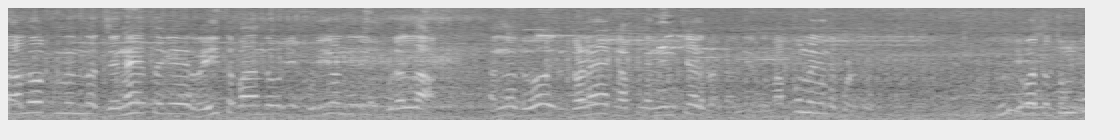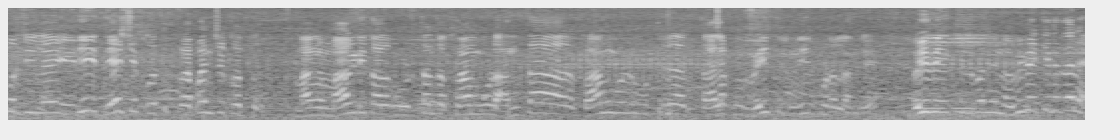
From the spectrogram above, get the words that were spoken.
ತಾಲೂಕಿನ ಜನತೆಗೆ ರೈತ ಬಾಂಧವರಿಗೆ ಕುಡಿಯೋ ನೀರಿಗೆ ಬಿಡಲ್ಲ ಅನ್ನೋದು ದೊಣೆಯಾಗಿ ನಪ್ಪ ನಿಂತು ಕೇಳ್ಬೇಕಾ ನೀನು ನಿಮ್ಮ ಮನೆಯಿಂದ ಕೊಡ್ತೀವಿ. ಇವತ್ತು ತುಮಕೂರು ಜಿಲ್ಲೆ ಇಡೀ ದೇಶಕ್ಕೆ ಗೊತ್ತು ಪ್ರಪಂಚಕ್ಕೆ ಗೊತ್ತು. ಮಾಗ- ಮಾಗಡಿ ತಾಲೂಕು ಹುಟ್ಟಂಥ ಫಾರ್ಮ್ಗಳು ಅಂಥ ಫಾರ್ಮ್ಗಳು ಹುಟ್ಟಿರೋ ತಾಲೂಕು ರೈತರಿಗೆ ನೀರು ಕೊಡಲ್ಲ ಅಂದರೆ ಅವಿವೇಕ ಇಲ್ವ? ನೀನು ಅವಿವೇಕಿನ ತಾನೆ?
